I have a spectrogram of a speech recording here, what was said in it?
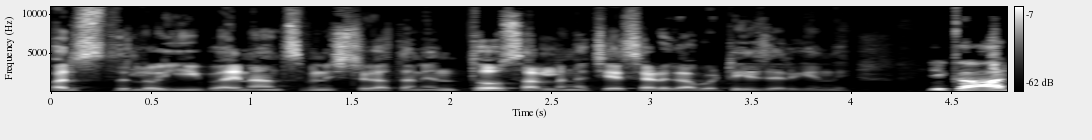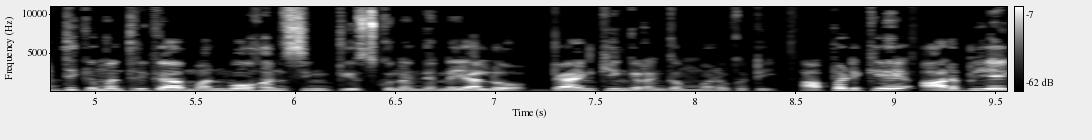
పరిస్థితుల్లో ఈ ఫైనాన్స్ మినిస్టర్గా తను ఎంతో సరళంగా చేశాడు కాబట్టి ఇది జరిగింది. ఇక ఆర్థిక మంత్రిగా మన్మోహన్ సింగ్ తీసుకున్న నిర్ణయాల్లో బ్యాంకింగ్ రంగం మరొకటి. అప్పటికే ఆర్బీఐ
